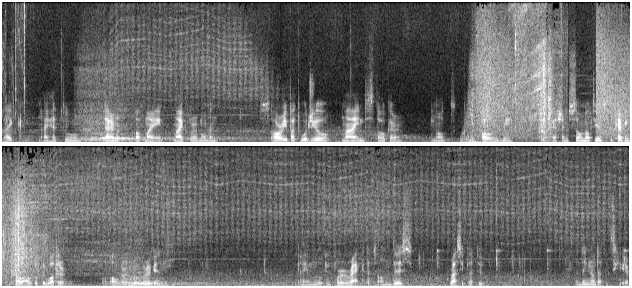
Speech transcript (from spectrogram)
like I had to turn off my mic for a moment. Sorry, but would you mind, stalker, not following me? Oh my gosh, I'm so not used to having to go out of the water over and over again. I am looking for a wreck that's on this grassy plateau. And I know that it's here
